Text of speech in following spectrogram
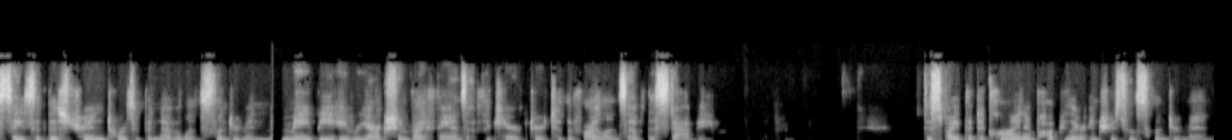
states that this trend towards a benevolent Slenderman may be a reaction by fans of the character to the violence of the stabbing. Despite the decline in popular interest in Slenderman,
